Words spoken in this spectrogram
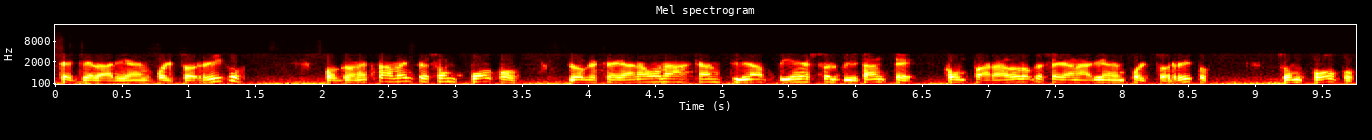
se quedarían en Puerto Rico, porque honestamente son pocos lo que se gana una cantidad bien exorbitante comparado a lo que se ganarían en Puerto Rico, son pocos,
